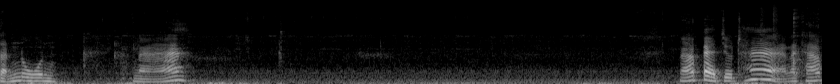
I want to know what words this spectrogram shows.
สันนูนหนาหนา8.5 นะครับ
